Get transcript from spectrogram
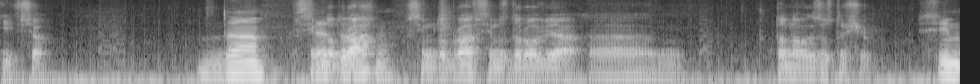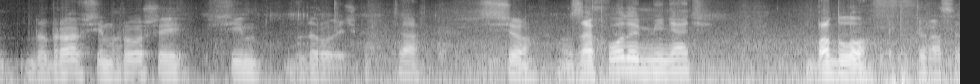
І все. Да, Всім це добра, точно. всім добра, всім здоров'я. е, До нових зустрічей. Всім добра, всім грошей, всім здоров'ячка. Так, все, заходимо міняти бабло. Тераси.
